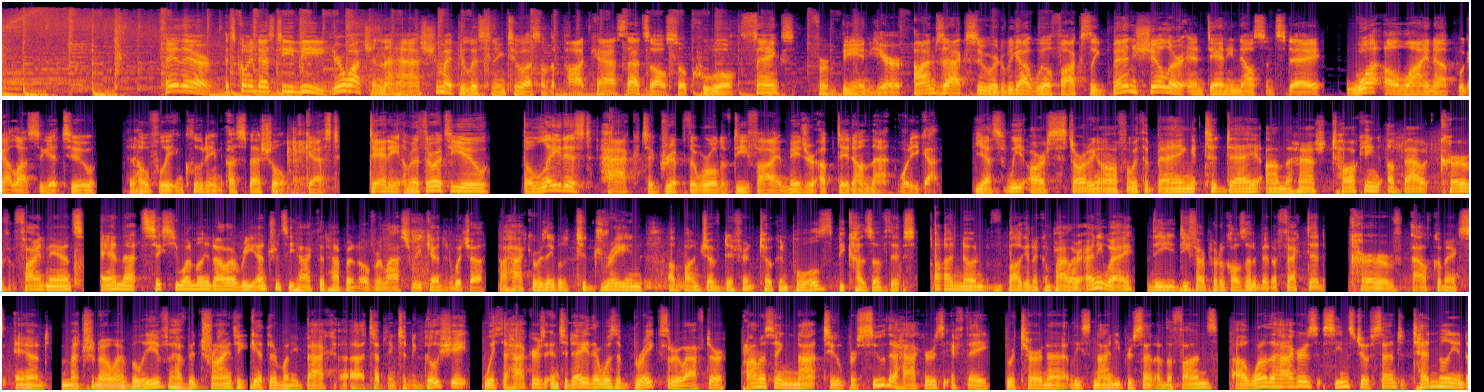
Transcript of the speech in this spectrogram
Hey there, it's Coindesk TV. You're watching The Hash. You might be listening to us on the podcast. That's also cool. Thanks for being here. I'm Zach Seward. We got Will Foxley, Ben Schiller, and Danny Nelson today. What a lineup. We got lots to get to, and hopefully, including a special guest. Danny, I'm going to throw it to you. The latest hack to grip the world of DeFi, major update on that. What do you got? Yes, we are starting off with a bang today on the hash, talking about Curve Finance and that $61 million re entrancy hack that happened over last weekend, in which a, a, hacker was able to drain a bunch of different token pools because of this unknown bug in a compiler. Anyway, the DeFi protocols that have been affected Curve, Alchemix, and Metronome, I believe, have been trying to get their money back, uh, attempting to negotiate with the hackers. And today there was a breakthrough after promising not to pursue the hackers if they return at least 90% of the funds. Uh, one of the hackers seems to have sent $10 million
